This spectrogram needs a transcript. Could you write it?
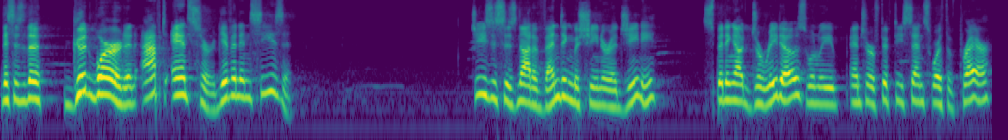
This is the good word, an apt answer given in season. Jesus is not a vending machine or a genie spitting out Doritos when we enter 50 cents worth of prayer.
